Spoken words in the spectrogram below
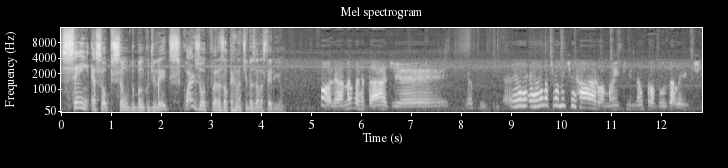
Sem essa opção do banco de leites, quais outras alternativas elas teriam? Olha, na verdade, é, é, é relativamente raro a mãe que não produza leite.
